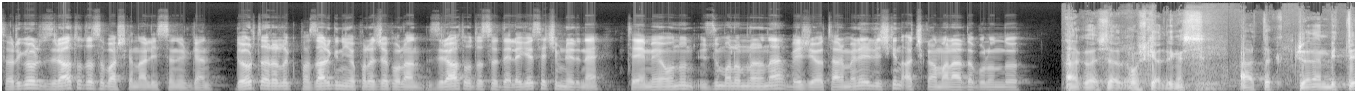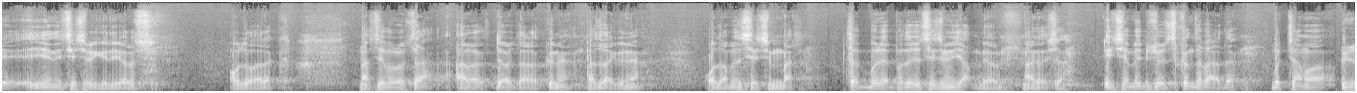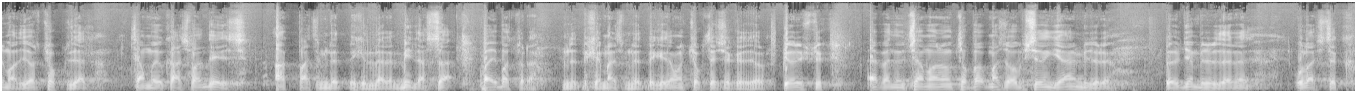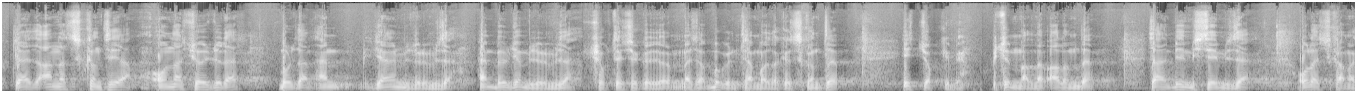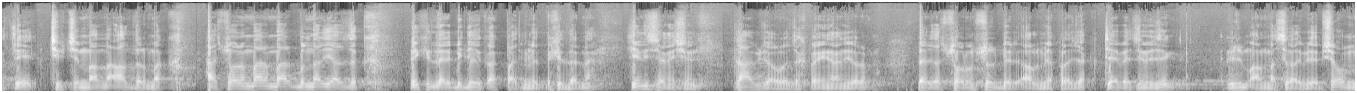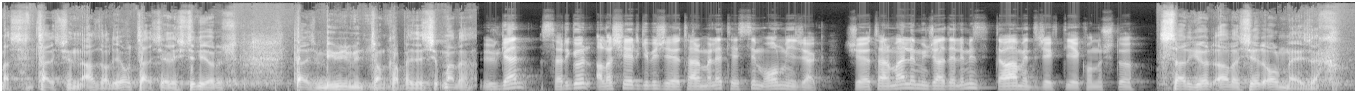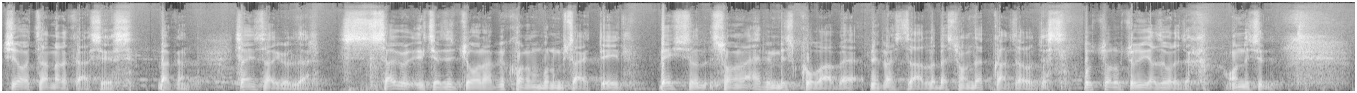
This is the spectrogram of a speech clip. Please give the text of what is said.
Sarıgöl Ziraat Odası Başkanı Ali İhsan Ülgen, 4 Aralık Pazar günü yapılacak olan Ziraat Odası delege seçimlerine, TMO'nun üzüm alımlarına ve jeotermale ilişkin açıklamalarda bulundu. Arkadaşlar hoş geldiniz. Artık dönem bitti. Yeni seçime gidiyoruz. Oda olarak. Nasip olursa Aralık 4 Aralık günü, pazar günü odamızın seçimi var. Tabi bu röportajı seçimini yapmıyorum arkadaşlar. İlçemizde bir sürü sıkıntı vardı. Bu TEMO üzüm alıyor. Çok güzel. TEMO'yu karşıman değiliz. AK Parti milletvekillerinin bilhassa Bay Batur'a milletvekili, Manis milletvekili ona çok teşekkür ediyorum. Görüştük. Efendim TEMO'nun Toprak Masa Ofisi'nin genel müdürü, bölge müdürlerine ulaştık. Geldi anlat sıkıntıya. Onlar çözdüler. Buradan hem genel müdürümüze hem bölge müdürümüze çok teşekkür ediyorum. Mesela bugün Temmuz'daki sıkıntı hiç yok gibi. Bütün mallar alındı. Zaten bizim isteğimiz de olay çıkarmak değil, çiftçi malını aldırmak. Ha sorun var mı var bunları yazdık. Vekilleri bildirdik AK Parti milletvekillerine. Yeni sene için daha güzel olacak ben inanıyorum. Biraz sorunsuz bir alım yapılacak. Devletimizin üzüm alması kadar bir şey olmaz. Tarihçinin azalıyor. O tarihi eleştiriyoruz. Tarihin bir 100 bin ton kapasite çıkmalı. Ülgen, Sarıgöl, Alaşehir gibi jeotermale teslim olmayacak. Jeotermalle mücadelemiz devam edecek diye konuştu. Sarıgöl Alaşehir olmayacak. Jeotermale karşıyız. Bakın sayın Sarıgöller. Sarıgöl ilçesi coğrafi konumu bunun müsait değil. 5 yıl sonra hepimiz kova ve nefes darlığı ve sonunda hep kanser olacağız. Bu çoluk çocuğu yazı olacak. Onun için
